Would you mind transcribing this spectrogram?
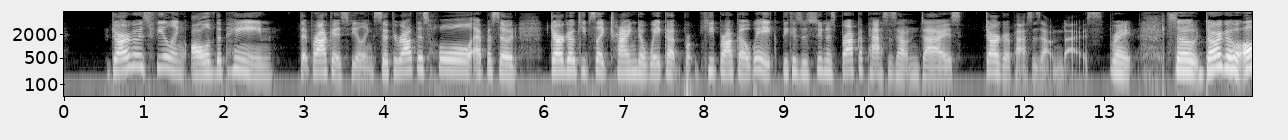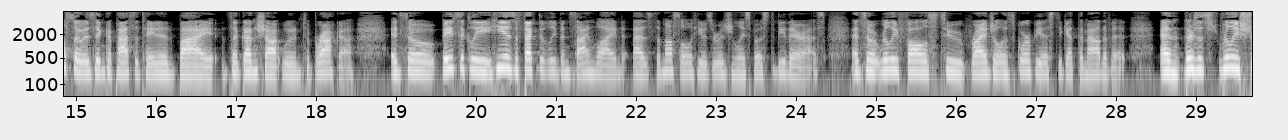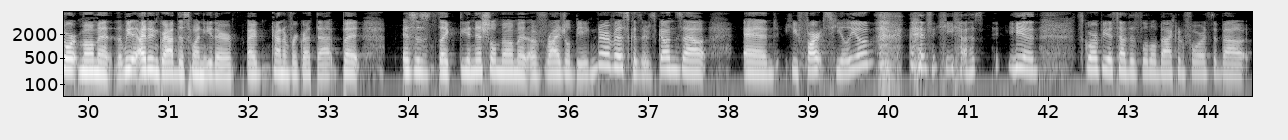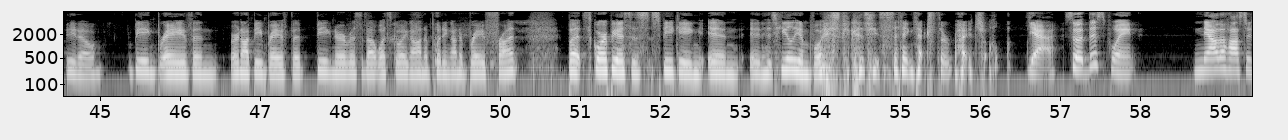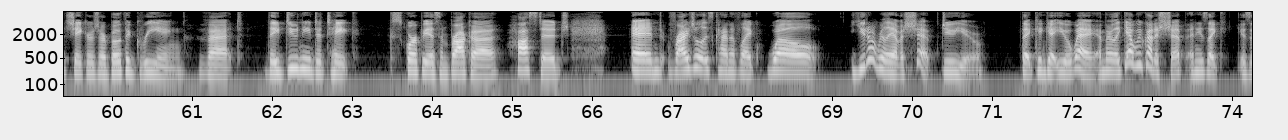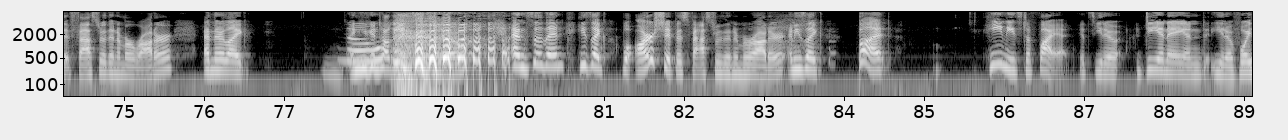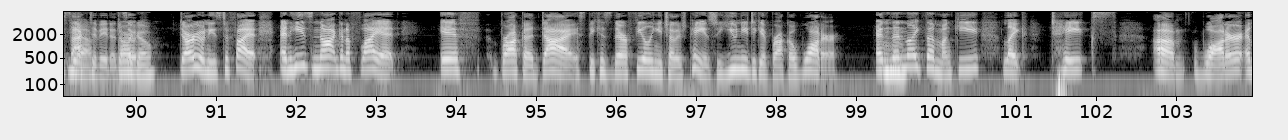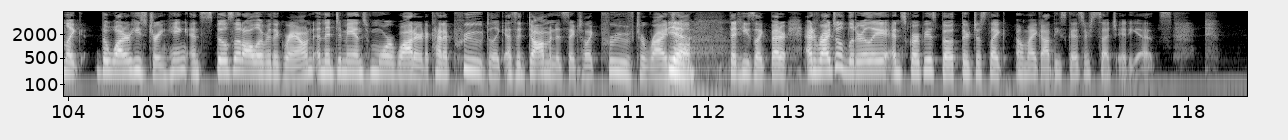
Dargo is feeling all of the pain that Braca is feeling. So throughout this whole episode, Dargo keeps like trying to wake up, keep Braca awake because as soon as Braca passes out and dies, Dargo passes out and dies. Right. So Dargo also is incapacitated by the gunshot wound to Braca. And so basically he has effectively been sidelined as the muscle he was originally supposed to be there as. And so it really falls to Rygel and Scorpius to get them out of it. And there's this really short moment that we I didn't grab this one either. I kind of regret that. But this is like the initial moment of Rygel being nervous because there's guns out and he farts helium and he has he and Scorpius have this little back and forth about, you know, being brave and or not being brave, but being nervous about what's going on and putting on a brave front. But Scorpius is speaking in in his helium voice because he's sitting next to Rygel. Yeah. So at this point, now the hostage shakers are both agreeing that they do need to take Scorpius and Braca hostage. And Rygel is kind of like, well, you don't really have a ship, do you? That can get you away. And they're like, yeah, we've got a ship. And he's like, is it faster than a Marauder? And they're like, no. and you can tell the answer is no. and so then he's like, well, our ship is faster than a Marauder. And he's like, but he needs to fly it. It's, you know, DNA and, you know, voice Yeah, activated. So Dargo. Dargo needs to fly it. And he's not going to fly it if Braca dies because they're feeling each other's pain. So you need to give Braca water. And then like the monkey like takes um water and like the water he's drinking and spills it all over the ground and then demands more water to kind of prove to like as a dominance thing to like prove to Rygel Yeah. that he's like better. And Rygel literally and Scorpius both they're just like, "Oh my god, these guys are such idiots."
